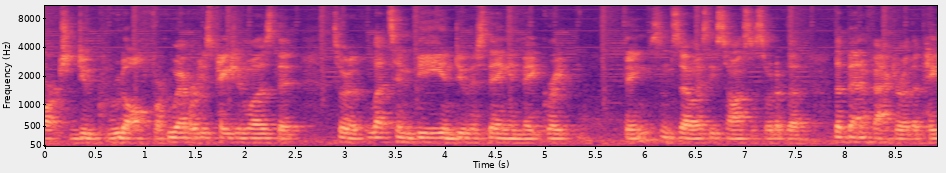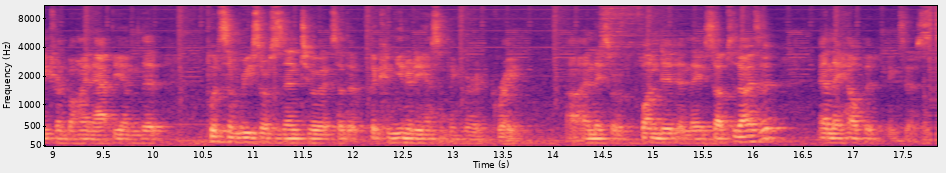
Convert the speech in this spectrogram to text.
Archduke Rudolph or whoever his patron was that sort of lets him be and do his thing and make great things. And so I see Sauce as sort of the, the benefactor or the patron behind Appium that puts some resources into it so that the community has something very great. Uh, and they sort of fund it and they subsidize it and they help it exist.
